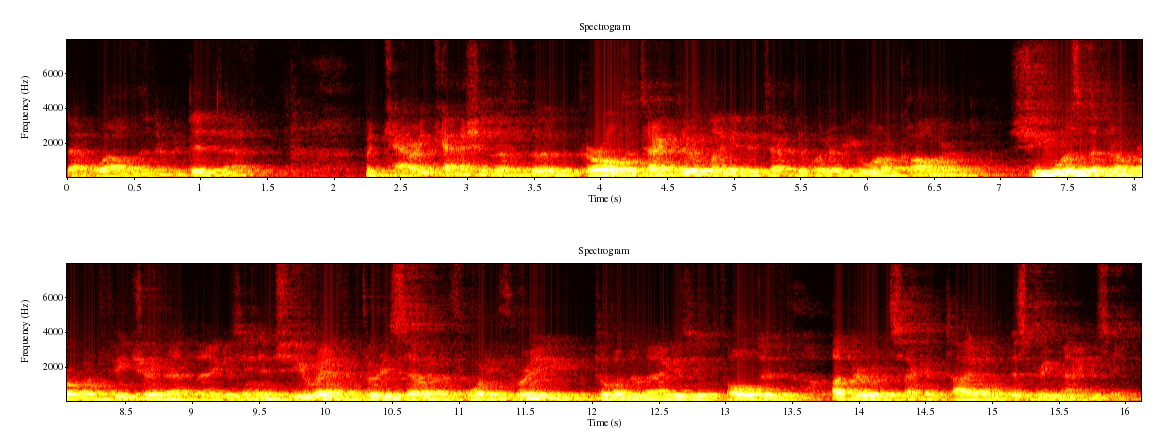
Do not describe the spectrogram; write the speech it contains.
that well and they never did that. But Carrie Cashin, the, the girl detective, lady detective, whatever you want to call her, she was the number one feature in that magazine, and she ran from 37 to 43 until when the magazine folded under its second title, Mystery Magazine.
